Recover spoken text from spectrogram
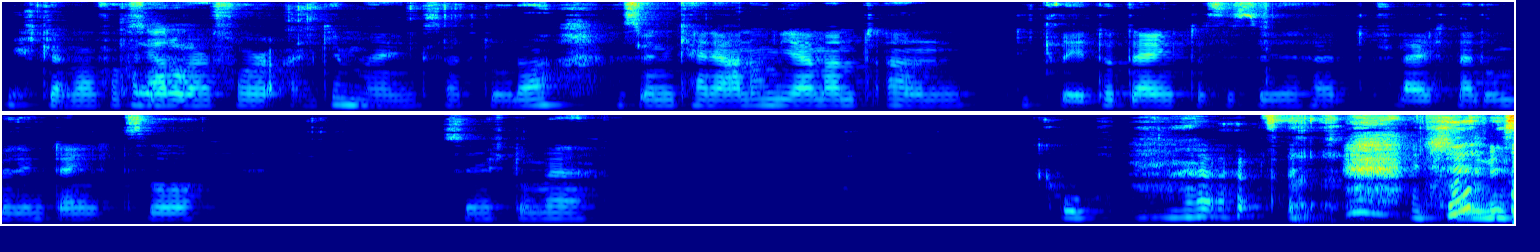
Ich glaube einfach so mal voll allgemein gesagt, oder? Also wenn, keine Ahnung, jemand an die Greta denkt, dass sie halt vielleicht nicht unbedingt denkt, so ziemlich dumme Kuh. Ein schönes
